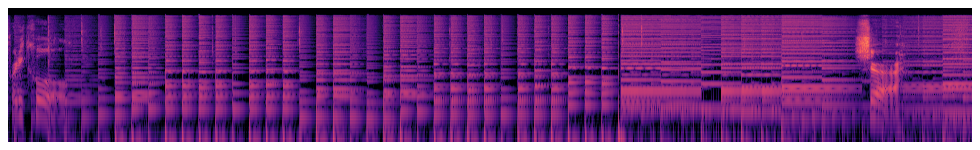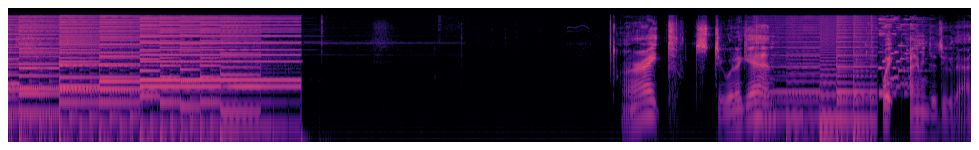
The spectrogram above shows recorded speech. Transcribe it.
Pretty cool. Sure. Alright, let's do it again. Wait, I didn't mean to do that.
